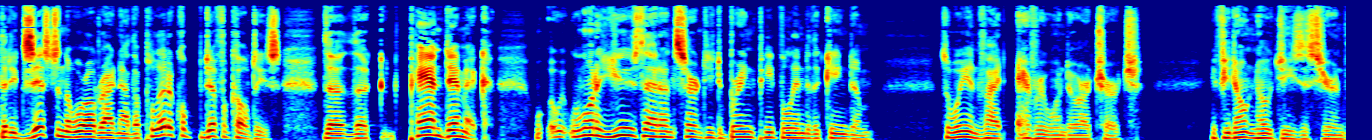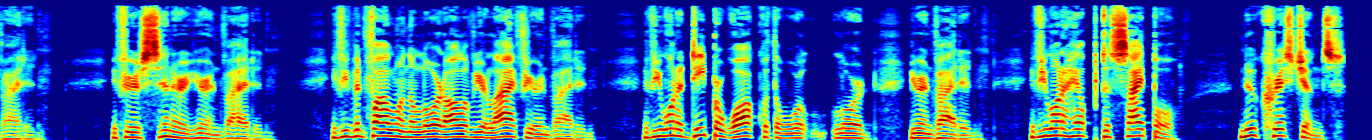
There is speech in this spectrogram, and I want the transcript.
that exists in the world right now, the political difficulties, the the pandemic. We, we want to use that uncertainty to bring people into the kingdom. So we invite everyone to our church. If you don't know Jesus, you're invited. If you're a sinner, you're invited. If you've been following the Lord all of your life, you're invited. If you want a deeper walk with the Lord, you're invited. If you want to help disciple new Christians,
